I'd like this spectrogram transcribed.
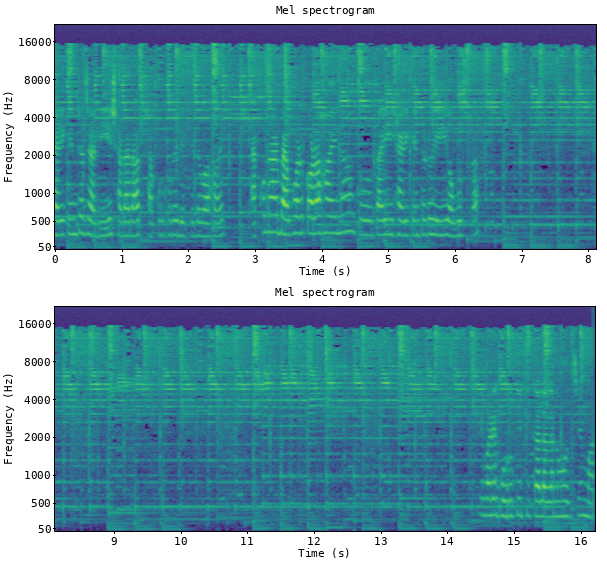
হ্যারিকেনটা জ্বালিয়ে সারা রাত ঠাকুর ঘরে রেখে দেওয়া হয়। এখন আর ব্যবহার করা হয় না, তো তাই হ্যারিকেনটারও এই অবস্থা। এবারে গরুকে টিকা লাগানো হচ্ছে। মা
